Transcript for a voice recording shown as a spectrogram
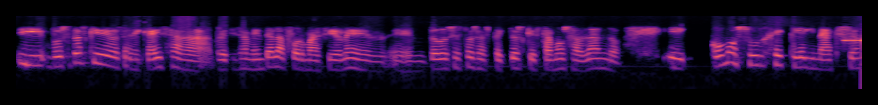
Y vosotros que os dedicáis a, precisamente a la formación en, todos estos aspectos que estamos hablando, eh, ¿cómo surge Clean Action,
